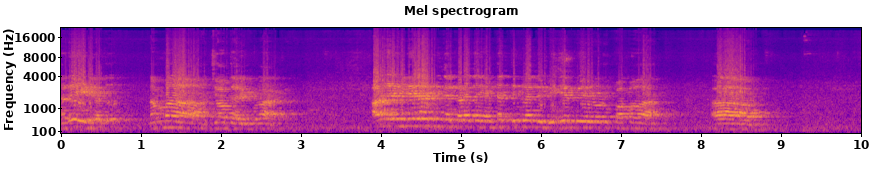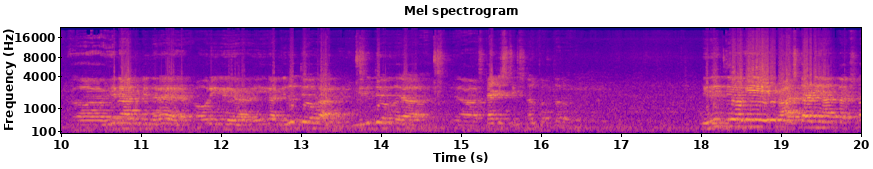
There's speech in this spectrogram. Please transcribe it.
ತಡೆ ಹಿಡಿಯೋದು ನಮ್ಮ ಜವಾಬ್ದಾರಿ ಕೂಡ ಆದ್ರೆ ಇದೇನಾಗಿದೆ ಕಳೆದ ಎಂಟತ್ತು ತಿಂಗಳಲ್ಲಿ ಬಿಜೆಪಿ ಅವರು ಪಾಪ ಏನಾಗ್ಬಿಟ್ಟಿದ್ದಾರೆ, ಅವರಿಗೆ ಈಗ ನಿರುದ್ಯೋಗ. ನಿರುದ್ಯೋಗ ಸ್ಟ್ಯಾಟಿಸ್ಟಿಕ್ಸ್ನಲ್ಲಿ ಬರ್ತಾರೆ ನಿರುದ್ಯೋಗಿ ರಾಜಕಾರಣಿ ಆದ ತಕ್ಷಣ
